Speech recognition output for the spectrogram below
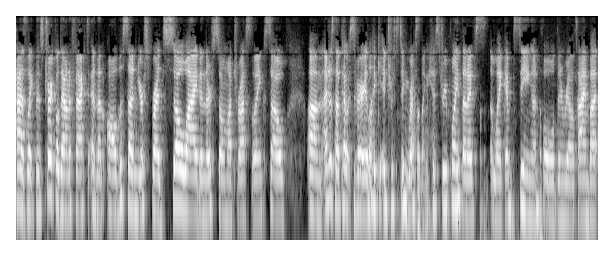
has like this trickle down effect and then all of a sudden you're spread so wide and there's so much wrestling. So um, I just thought that was a very like interesting wrestling history point that I've like I'm seeing unfold in real time. But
